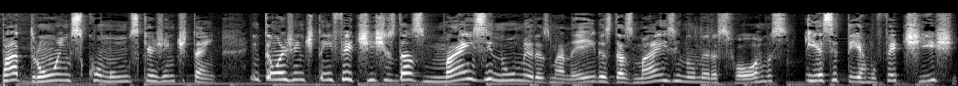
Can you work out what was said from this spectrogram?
padrões comuns que a gente tem. Então a gente tem fetiches das mais inúmeras maneiras, das mais inúmeras formas, e esse termo fetiche,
